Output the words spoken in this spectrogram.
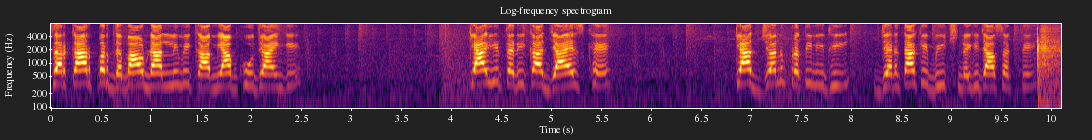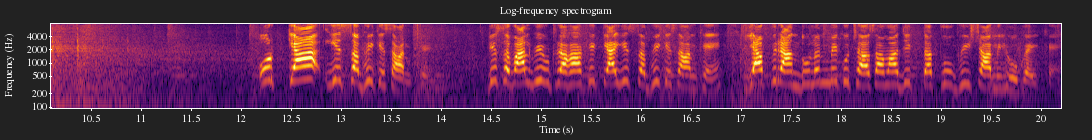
सरकार पर दबाव डालने में कामयाब हो जाएँगे? क्या ये तरीका जायज़ है? क्या जनप्रतिनिधि जनता के बीच नहीं जा सकते? और क्या ये सभी किसान थे ये सवाल भी उठ रहा है क्या ये सभी किसान थे या फिर आंदोलन में कुछ असामाजिक तत्व भी शामिल हो गए थे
